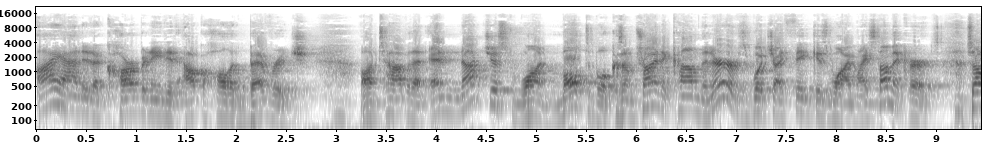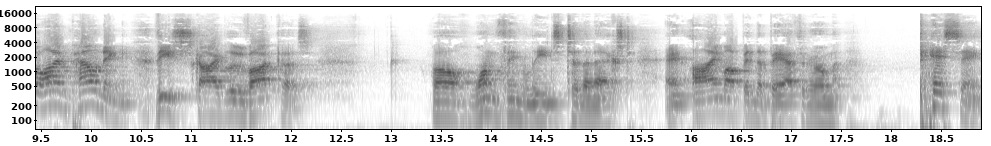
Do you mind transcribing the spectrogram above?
I added a carbonated alcoholic beverage on top of that. And not just one, multiple, because I'm trying to calm the nerves, which I think is why my stomach hurts. So I'm pounding these Skyy Blue vodkas. Well, one thing leads to the next, and I'm up in the bathroom pissing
